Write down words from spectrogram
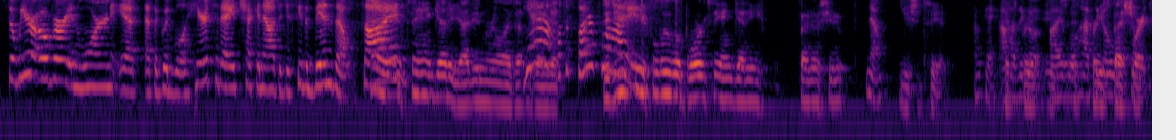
So we are over in Warren at, at the Goodwill here today, checking out. Did you see the bins oh, outside? Hey, it's Ann Getty. I didn't realize that was yeah, Ann all the butterflies. Did you see Falula Borg's Ann Getty photo shoot? No. You should see it. Okay, I'll It's have to pretty- go. I will have to go special. look for it.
